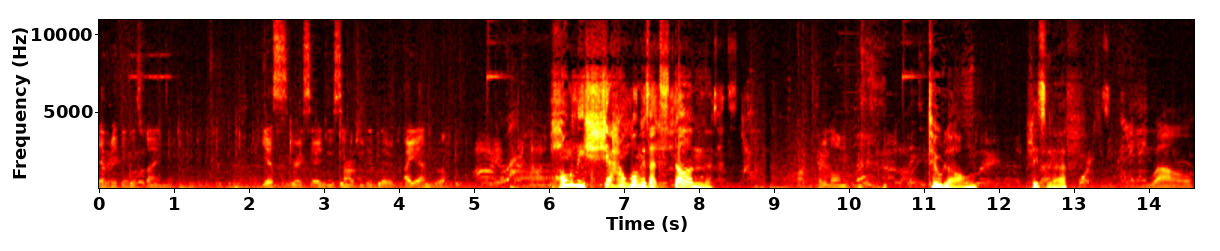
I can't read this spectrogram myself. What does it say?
Everything is fine. Yes, Gracie, I do see what you did there. I am rock. Holy shit, how long is that stun? Pretty long. Too long? Please nerf. Wow.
